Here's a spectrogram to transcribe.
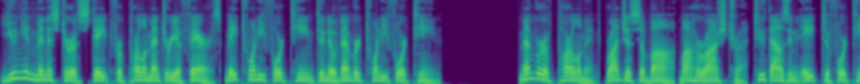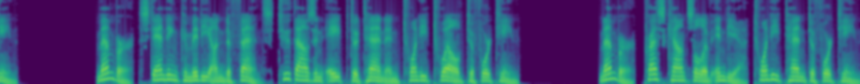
Union Minister of State for Parliamentary Affairs May 2014 to November 2014 Member of Parliament Rajya Sabha Maharashtra 2008 to 14 Member, Standing Committee on Defence 2008 to 10 and 2012 to 14 Member, Press Council of India 2010–14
